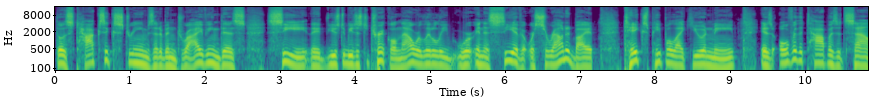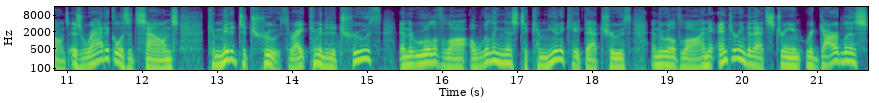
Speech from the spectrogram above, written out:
those toxic streams that have been driving this sea. They used to be just a trickle. Now we're literally we're in a sea of it. We're surrounded by it. Takes people like you and me, as over the top as it sounds, as radical as it sounds, committed to truth, right? Committed to truth and the rule of law, a willingness to communicate that truth and the rule of law, and enter into that stream regardless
